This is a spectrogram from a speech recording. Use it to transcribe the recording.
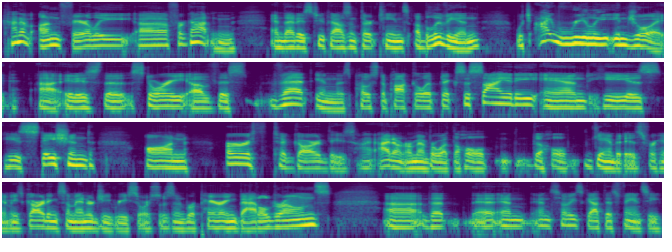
kind of unfairly uh, forgotten, and that is 2013's Oblivion, which I really enjoyed. Uh, it is the story of this vet in this post-apocalyptic society, and he is he's stationed on Earth to guard these. I, I don't remember what the whole the whole gambit is for him. He's guarding some energy resources and repairing battle drones. Uh, that and and so he's got this fancy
